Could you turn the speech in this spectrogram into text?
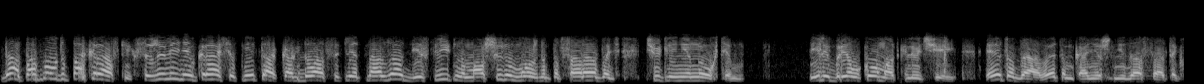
Да, по поводу покраски. К сожалению, красят не так, как 20 лет назад. Действительно, машину можно поцарапать чуть ли не ногтем или брелком от ключей. Это да, в этом, конечно, недостаток.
